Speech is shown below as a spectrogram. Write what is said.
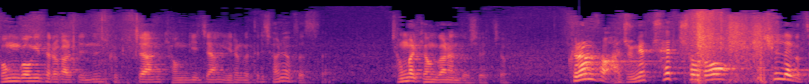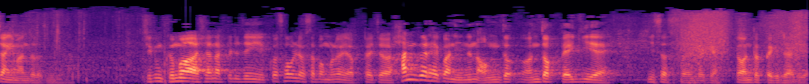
공공이 들어갈 수 있는 극장, 경기장 이런 것들이 전혀 없었어요. 정말 경건한 도시였죠. 그러면서 와중에 최초로 실내 극장이 만들어집니다. 지금 금호아시아나 빌딩이 있고 서울역사박물관 옆에 저 한글 해관이 있는 언덕, 언덕배기에 있었어요. 저게 그 언덕배기 자리에.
